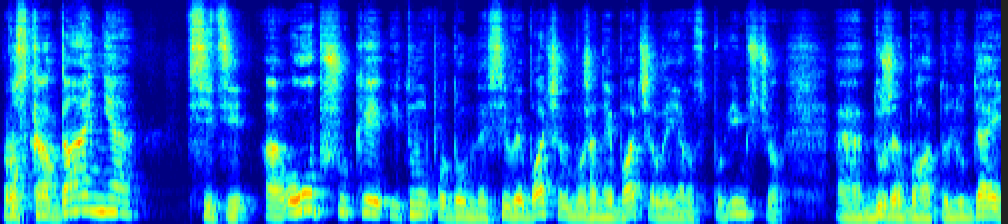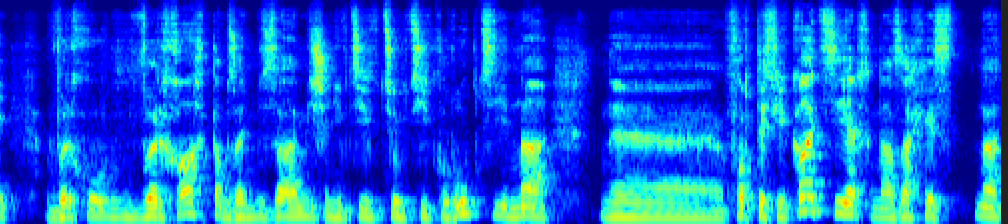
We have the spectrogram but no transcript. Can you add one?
розкрадання, всі ці обшуки і тому подобне. Всі ви бачили, може не бачили. Я розповім, що е, дуже багато людей в верхах там замішані в цій, в цій, корупції на е, фортифікаціях, на захист на,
